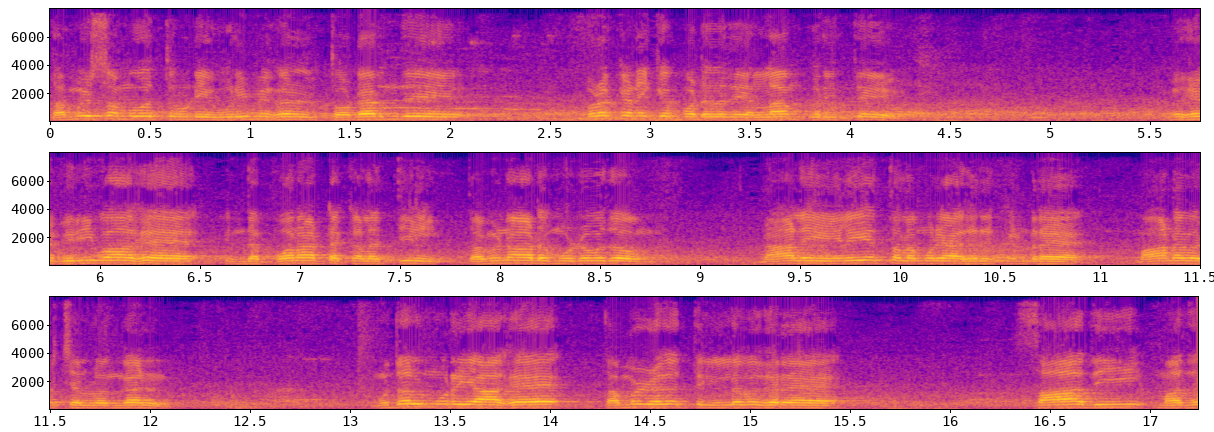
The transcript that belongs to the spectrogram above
தமிழ் சமூகத்தினுடைய உரிமைகள் தொடர்ந்து புறக்கணிக்கப்படுவது எல்லாம் குறித்து மிக விரிவாக இந்த போராட்ட களத்தில் தமிழ்நாடு முழுவதும் நாளைய இளைய தலைமுறையாக இருக்கின்ற மாணவர் செல்வங்கள் முதல் முறையாக தமிழகத்தில் நிலவுகிற சாதி மத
